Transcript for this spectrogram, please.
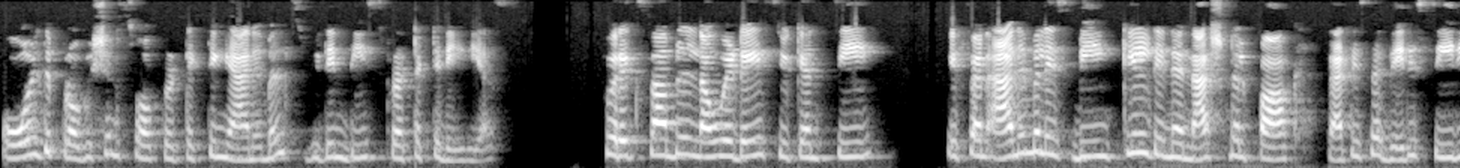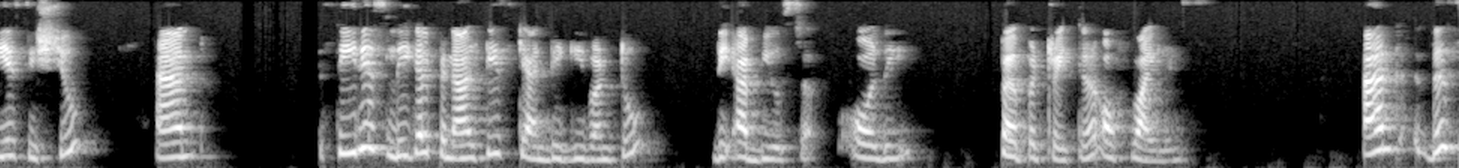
all the provisions for protecting animals within these protected areas. For example, nowadays you can see if an animal is being killed in a national park, that is a very serious issue and serious legal penalties can be given to the abuser or the perpetrator of violence. And this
